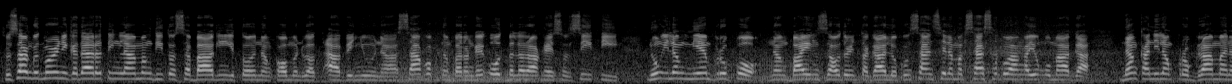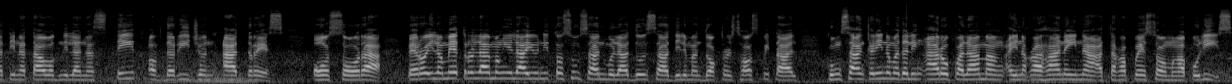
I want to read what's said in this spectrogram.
Susan, good morning. Kadarating lamang dito sa baging ito ng Commonwealth Avenue na sakop ng Barangay Old Balara, Quezon City, nung ilang miyembro po ng Bayang Southern Tagalog kung saan sila magsasagawa ngayong umaga ng kanilang programa na tinatawag nila na State of the Region Address o SORA. Pero ilang metro lamang yung layo nito, Susan, mula doon sa Diliman Doctors Hospital, kung saan kanina madaling araw pa lamang ay nakahanay na at nakapwesto ang mga pulis.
